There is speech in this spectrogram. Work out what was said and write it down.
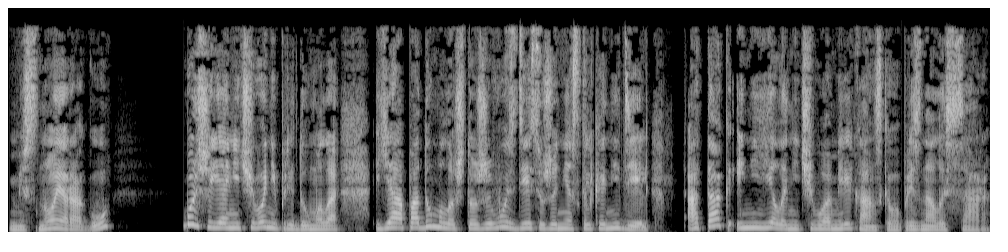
«Мясное рагу?» «Больше я ничего не придумала. Я подумала, что живу здесь уже несколько недель, а так и не ела ничего американского», — призналась Сара.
